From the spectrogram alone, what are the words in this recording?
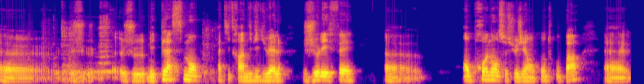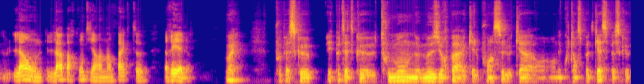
euh, je, je, mes placements à titre individuel, je les fais en prenant ce sujet en compte ou pas. Là, on, là, par contre, il y a un impact réel. Ouais, parce que et peut-être que tout le monde ne mesure pas à quel point c'est le cas en, en écoutant ce podcast, parce que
